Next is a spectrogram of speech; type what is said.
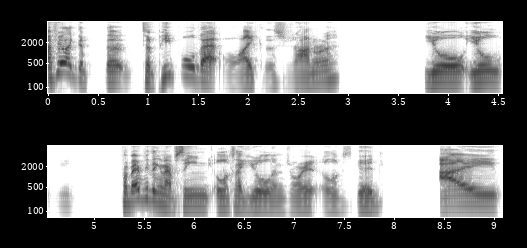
I feel like the the to people that like this genre, you'll you'll from everything that I've seen, it looks like you'll enjoy it. It looks good. I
